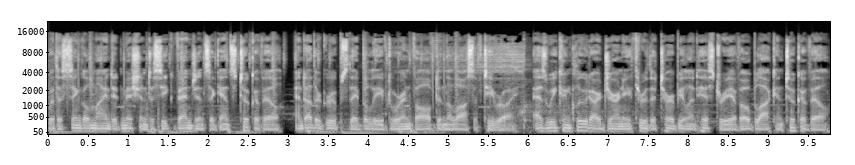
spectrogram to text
with a single-minded mission to seek vengeance against Tookaville and other groups they believed were involved in the loss of T-Roy. As we conclude our journey through the turbulent history of O-Block and Tookaville,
